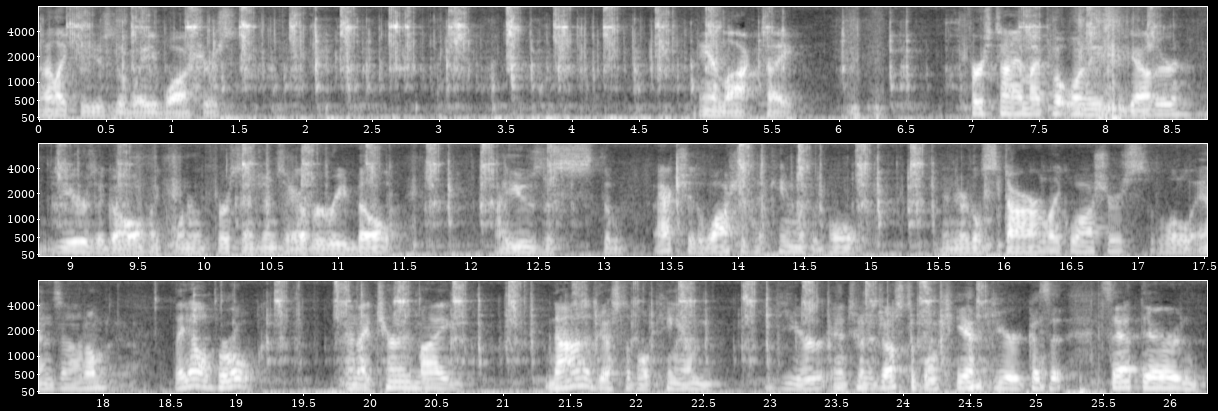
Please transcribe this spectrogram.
I like to use the wave washers. And Loctite. First time I put one of these together years ago, like one of the first engines I ever rebuilt, I used this, the actually the washers that came with the bolt. And they're those star-like washers, with the little ends on them. Oh, yeah. They all broke. And I turned my non-adjustable cam gear into an adjustable cam gear because it sat there and,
